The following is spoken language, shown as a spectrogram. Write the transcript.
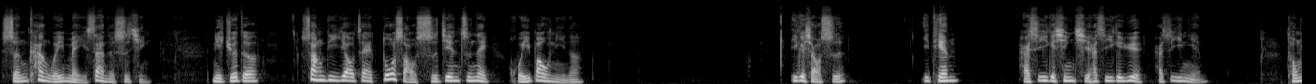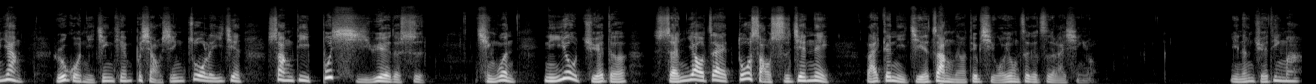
神看为美善的事情，你觉得上帝要在多少时间之内回报你呢？一个小时？一天，还是一个星期，还是一个月，还是一年？同样，如果你今天不小心做了一件上帝不喜悦的事，请问你又觉得神要在多少时间内来跟你结账呢？对不起，我用这个字来形容，你能决定吗？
